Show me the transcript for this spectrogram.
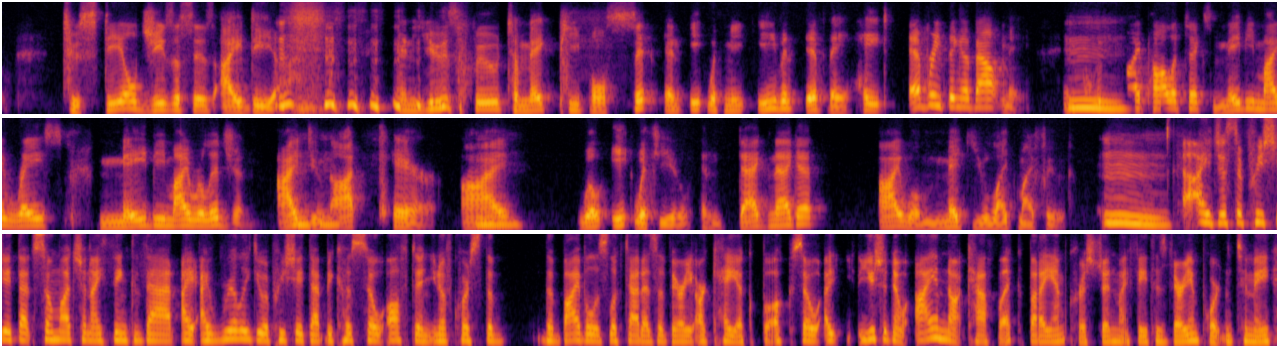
to steal Jesus's idea and use food to make people sit and eat with me, even if they hate everything about me including mm. my politics, maybe my race, maybe my religion. I mm-hmm. do not care. I mm. will eat with you and dag nugget. I will make you like my food. Mm, I just appreciate that so much. And I think that I, I really do appreciate that because so often, you know, of course, the the Bible is looked at as a very archaic book. So uh, you should know I am not Catholic, but I am Christian. My faith is very important to me.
